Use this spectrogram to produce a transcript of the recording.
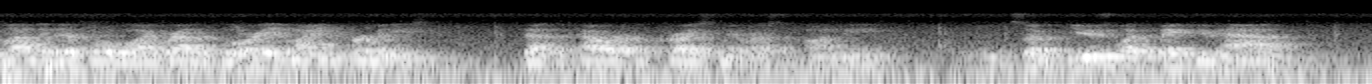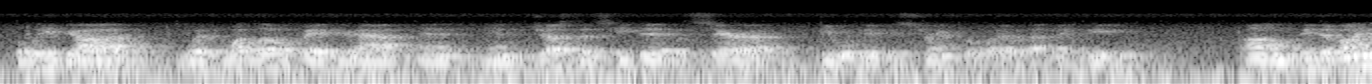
gladly, therefore, will I rather glory in my infirmities, that the power of Christ may rest upon me. So use what faith you have, believe God with what little faith you have, and, and just as he did with Sarah, he will give you strength for whatever that may be. Um, the divine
